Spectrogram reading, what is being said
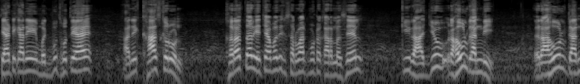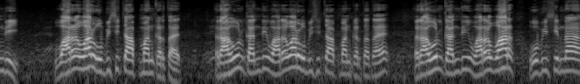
त्या ठिकाणी मजबूत होते आहे. आणि खास करून खरं तर याच्यामध्ये सर्वात मोठं कारण असेल की राजीव राहुल गांधी राहुल गांधी वारंवार ओबीसीचा अपमान करतायत. राहुल गांधी वारंवार ओबीसीचा अपमान करतात आहे. राहुल गांधी वारंवार ओबीसींना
